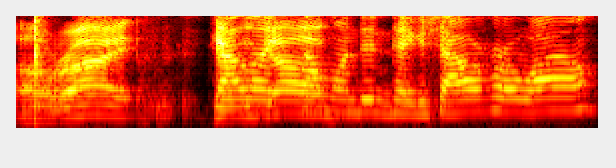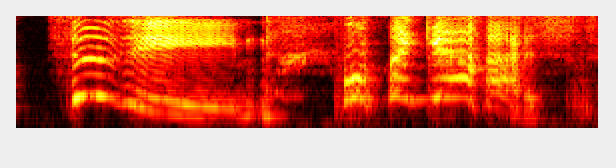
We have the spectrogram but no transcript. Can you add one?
All right. Here Sound like go. someone didn't take a shower for a while. Susie! Oh my gosh!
